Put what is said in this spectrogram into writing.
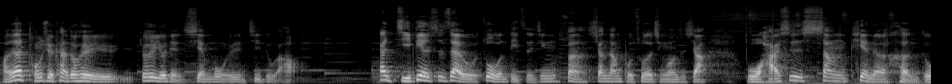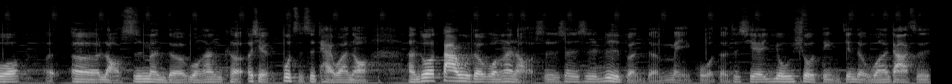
好，那同学看都会就会有点羡慕，有点嫉妒啊。但即便是在我作文底子已经算相当不错的情况之下，我还是上骗了很多呃呃老师们的文案课，而且不只是台湾哦。很多大陆的文案老师，甚至是日本的、美国的这些优秀顶尖的文案大师，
